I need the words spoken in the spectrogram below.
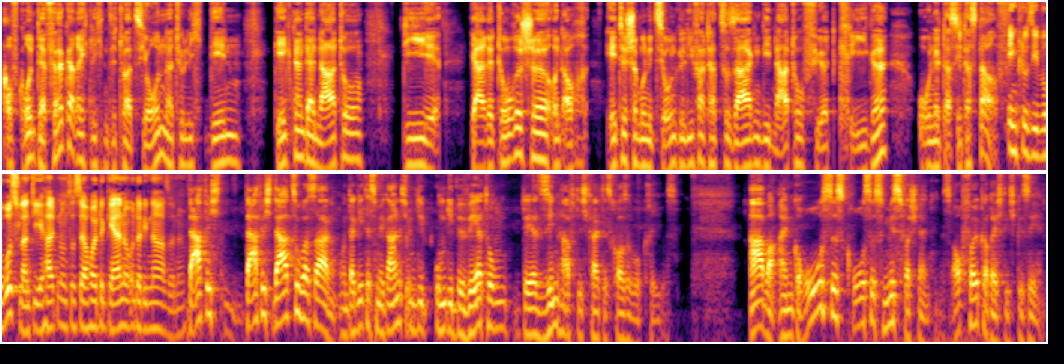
aufgrund der völkerrechtlichen Situation natürlich den Gegnern der NATO, die ja rhetorische und auch ethische Munition geliefert hat, zu sagen, die NATO führt Kriege, ohne dass sie das darf. Inklusive Russland, die halten uns das ja heute gerne unter die Nase. Ne? Darf ich, darf ich dazu was sagen? Und da geht es mir gar nicht um die, um die Bewertung der Sinnhaftigkeit des Kosovo-Krieges. Aber ein großes, großes Missverständnis, auch völkerrechtlich gesehen.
